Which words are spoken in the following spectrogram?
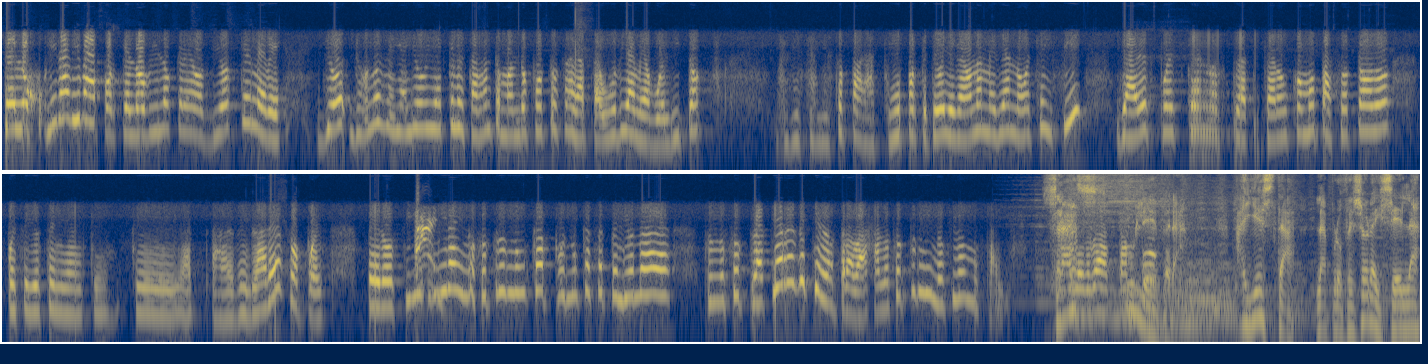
Te lo mira viva porque lo vi, lo creo, Dios que me ve. Yo yo no veía, yo veía que le estaban tomando fotos al ataúd y a mi abuelito. Yo decía, ¿y esto para qué? Porque te digo, llegaron a medianoche y sí, ya después que nos platicaron cómo pasó todo, pues ellos tenían que, que arreglar eso, pues. Pero sí, mira, y nosotros nunca, pues nunca se peleó nada. Pues nosotros, la tierra es de quien la trabaja, nosotros ni nos íbamos a ir. ¡Sas, culebra! Ahí está la profesora Isela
